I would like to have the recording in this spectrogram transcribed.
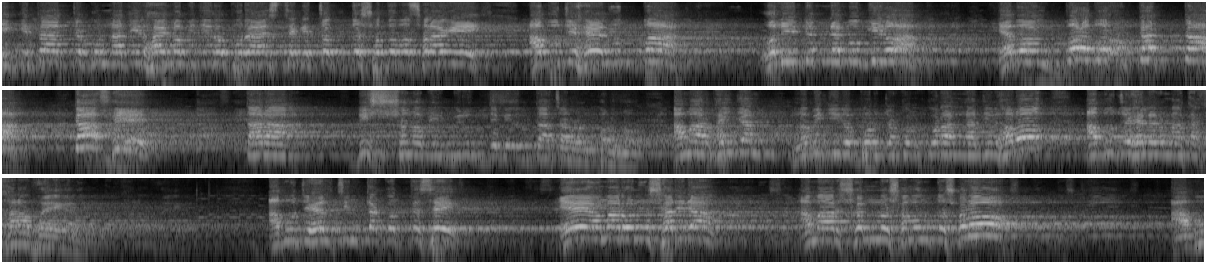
এই কিতাব যখন নাজির হয় নবীজির উপরে, আজ থেকে 1400 বছর আগে, আবু জেহেল, উতবা, ওলীদ ইবনে মুগীরা এবং বড় বড় কাত্তা কাফির, তারা বিশ্ব নবীর বিরুদ্ধে বিরুদ্ধাচরণ করল। আমার ভাইজান, নবীজির উপর যখন কোরআন নাজিল হলো, আবু জেহেলের মাথা খারাপ হয়ে গেল। আবু জেহেল চিন্তা করতেছে, এ আমার অনুসারীরা, আমার সৈন্য সামন্ত, শোনো। আবু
